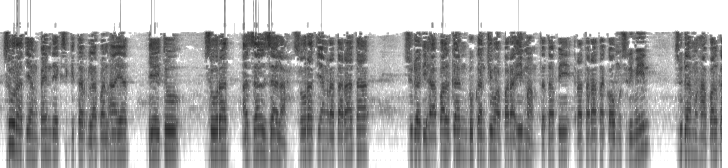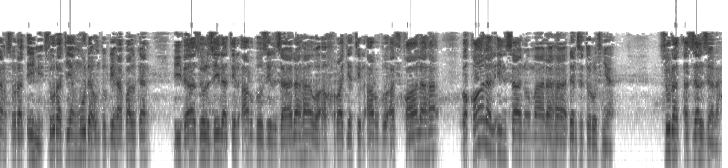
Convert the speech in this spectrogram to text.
surat yang pendek sekitar 8 ayat, yaitu surat Az-Zalzalah, surat yang rata-rata sudah dihafalkan bukan cuma para imam, tetapi rata-rata kaum muslimin sudah menghafalkan surat ini. Surat yang mudah untuk dihafalkan. Idza zulzilatil ardu zilzalaha wa akhrajatil ardu athqalaha wa qala al-insanu ma laha dan seterusnya. Surat Az-Zalzalah.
